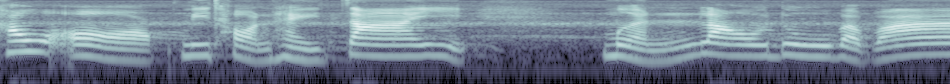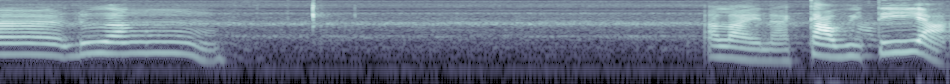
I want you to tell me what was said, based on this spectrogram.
เข้าออก มีถอนหายใจ เหมือนเราดูแบบว่าเรื่อง อะไรนะกาวิตี้อะ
